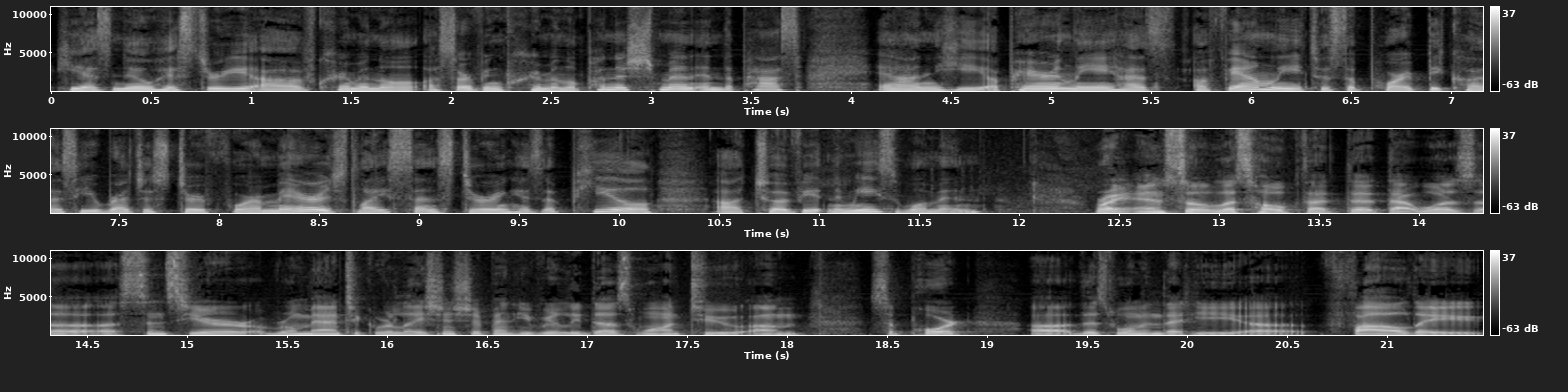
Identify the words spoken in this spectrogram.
He has no history of criminal uh, serving criminal punishment in the past, and he apparently has a family to support because he registered for a marriage license during his appeal uh, to a Vietnamese woman. Right, and so let's hope that that, that was a, a sincere romantic relationship, and he really does want to um, support uh, this woman that he uh, filed a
